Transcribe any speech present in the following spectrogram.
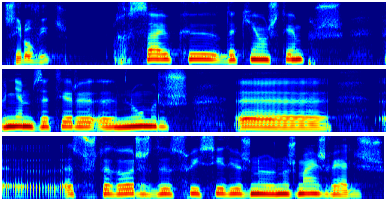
de ser ouvidos. receio que daqui a uns tempos venhamos a ter eh, números eh, eh, assustadores de suicídios no- nos mais velhos.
